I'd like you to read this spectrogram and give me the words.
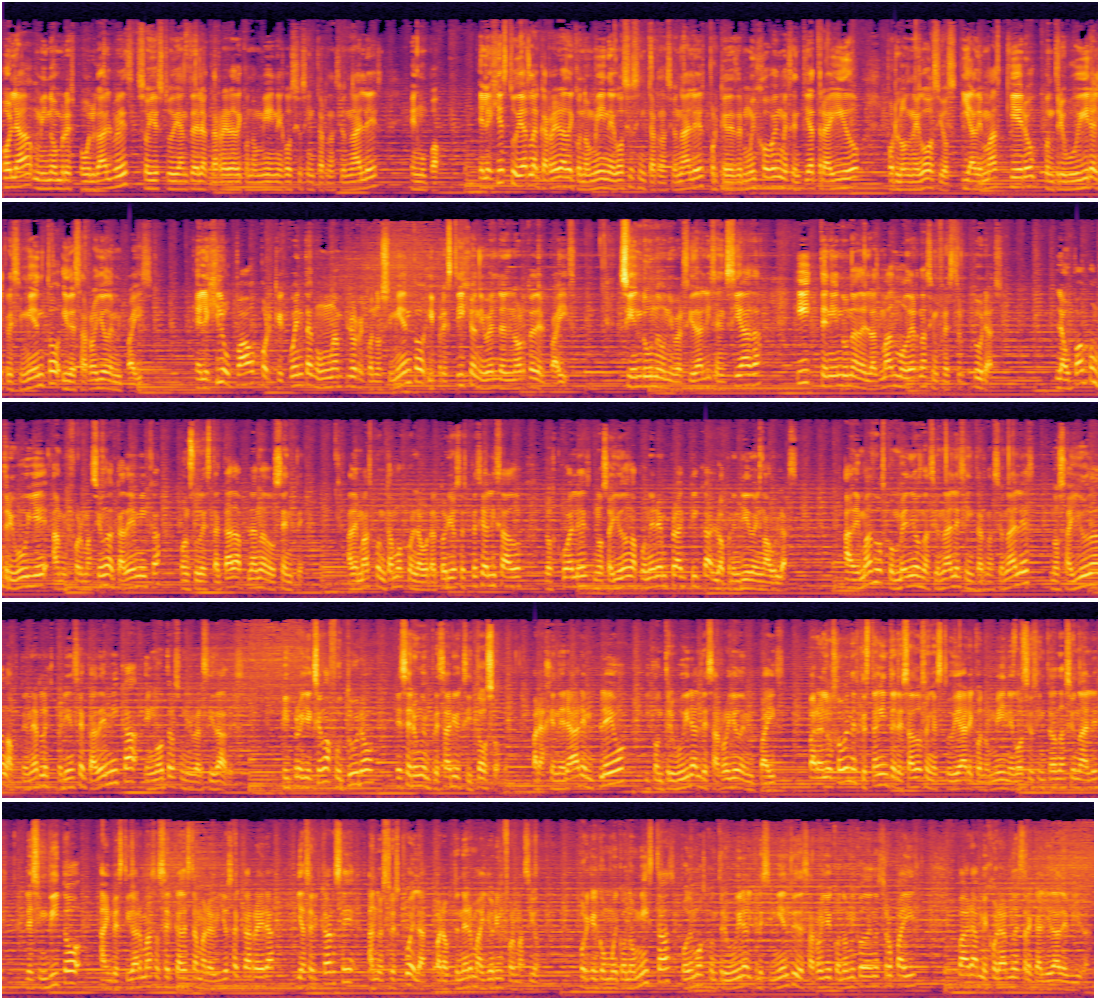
Hola, mi nombre es Paul Galvez, soy estudiante de la carrera de Economía y Negocios Internacionales en UPA. Elegí estudiar la carrera de Economía y Negocios Internacionales porque desde muy joven me sentía atraído por los negocios y además quiero contribuir al crecimiento y desarrollo de mi país. Elegí la UPAO porque cuenta con un amplio reconocimiento y prestigio a nivel del norte del país, siendo una universidad licenciada y teniendo una de las más modernas infraestructuras, la UPAO contribuye a mi formación académica con su destacada plana docente. Además contamos con laboratorios especializados, los cuales nos ayudan a poner en práctica lo aprendido en aulas. Además, los convenios nacionales e internacionales nos ayudan a obtener la experiencia académica en otras universidades. Mi proyección a futuro es ser un empresario exitoso para generar empleo y contribuir al desarrollo de mi país. Para los jóvenes que están interesados en estudiar economía y negocios internacionales, les invito a investigar más acerca de esta maravillosa carrera y acercarse a nuestra escuela para obtener mayor información. Porque como economistas podemos contribuir al crecimiento y desarrollo económico de nuestro país para mejorar nuestra calidad de vida.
